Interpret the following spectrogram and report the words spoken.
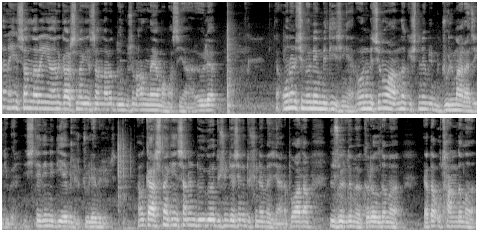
Yani insanların yani karşındaki insanların duygusunu anlayamaması yani. Öyle ya onun için önemli değilsin yani. Onun için o anlık işte ne bileyim gülme aracı gibi. İstediğini diyebilir, gülebilir. Ama karşıdaki insanın duygu ve düşüncesini düşünemez yani. Bu adam üzüldü mü, kırıldı mı ya da utandı mı?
